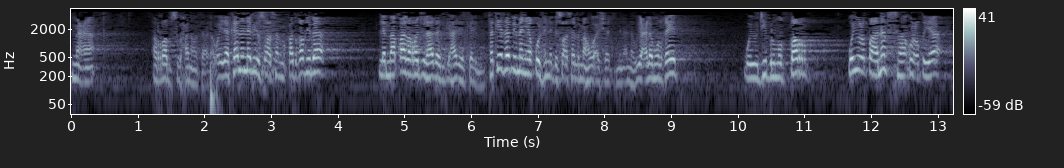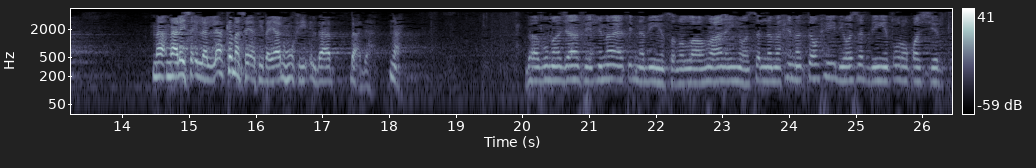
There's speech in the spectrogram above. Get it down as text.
مع الرب سبحانه وتعالى. وإذا كان النبي صلى الله عليه وسلم قد غضب لما قال الرجل هذا هذه الكلمة. فكيف بمن يقول في النبي صلى الله عليه وسلم ما هو أشد من أنه يعلم الغيب ويجيب المضطر ويعطى نفس ما أعطي ما, ما ليس إلا لله كما سيأتي بيانه في الباب بعده. نعم. باب ما جاء في حماية النبي صلى الله عليه وسلم حمى التوحيد وسده طرق الشرك.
